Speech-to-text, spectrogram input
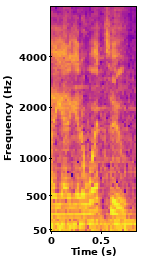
You gotta get a wet wetsuit.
